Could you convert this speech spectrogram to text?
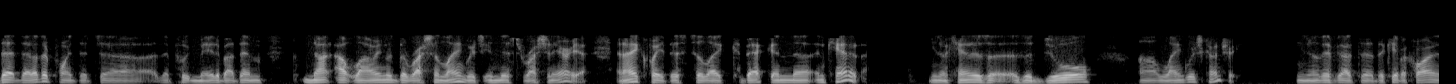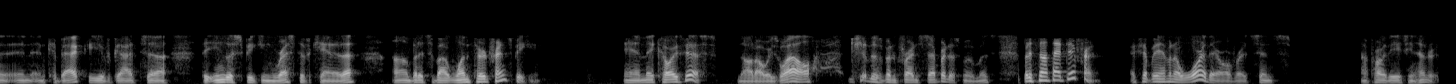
that that other point that uh, that Putin made about them not outlawing the Russian language in this Russian area. And I equate this to like Quebec and uh, and Canada. You know, Canada is a, is a dual uh, language country. You know, they've got the, the Quebecois in, Quebec. You've got uh, the English-speaking rest of Canada, uh, but it's about one-third French-speaking, and they coexist. Not always well. There's been French separatist movements, but it's not that different. Except we haven't a war there over it since uh, probably the 1800s.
